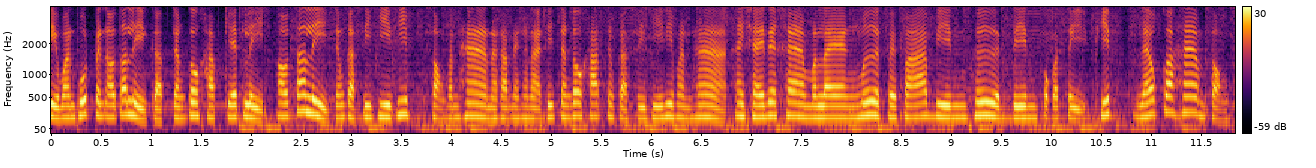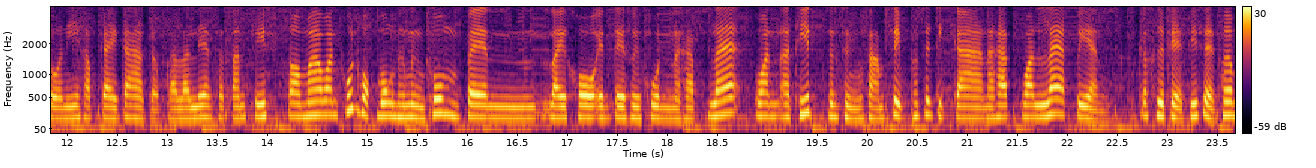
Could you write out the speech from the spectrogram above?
4วันพุธเป็นอัลต้าลีกกับจังเกิลคัพเกตลีกอัลต้าลีกจำกัด CP ที่2,500นะครับในขณะที่จังเกิลคัพจำกัด CP ที่ 1,500 ให้ใช้ได้แค่แมลงมืดไฟฟ้าบิน พืชดินปกติพิษ แล้วก็ห้าม 2 ตัวนี้ครับไกก้ากับกาลาเลียนสตันฟิสต่อมาวันพุธ6โมงถึง 1 ทุ่มเป็นไลโคเอนเตซุยคุณนะครับ และวันอาทิตย์จนถึง 30 พฤศจิกายนนะครับ วันแรกเปลี่ยนก็คือเทรดพิเศษเพิ่ม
